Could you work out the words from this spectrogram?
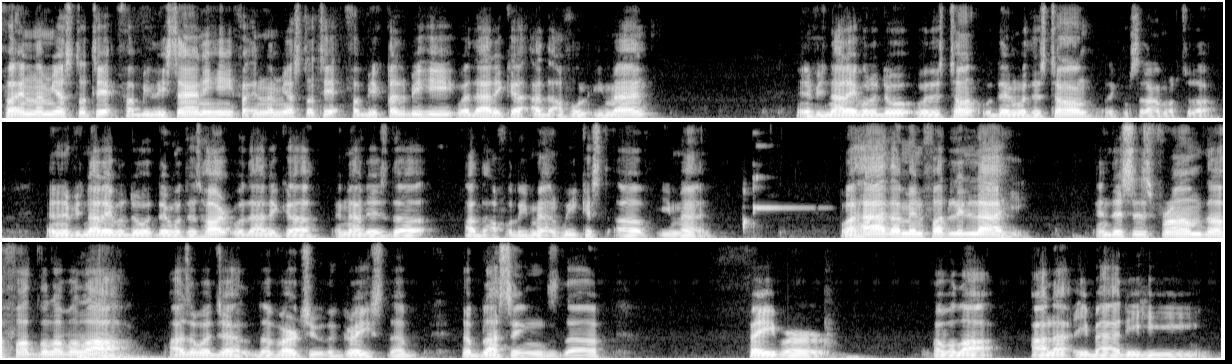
فإن لم يستطع فبلسانه فإن لم يستطع فبقلبه وذلك أضعف الإيمان and if he's not able to do it with his tongue, then with his tongue, and if he's not able to do it, then with his heart, وذلك, and that is the أضعف iman, weakest of iman. وهذا من فضل الله, and this is from the fadl of Allah, Azza wa Jal, the virtue, the grace, the the blessings, the favor of Allah, ala ibadihi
